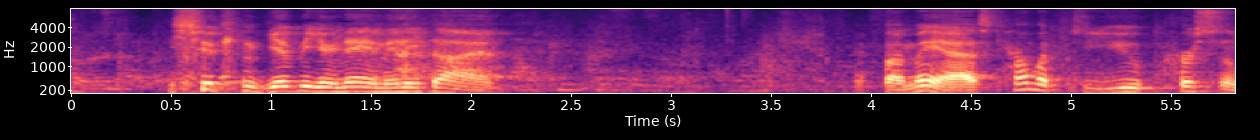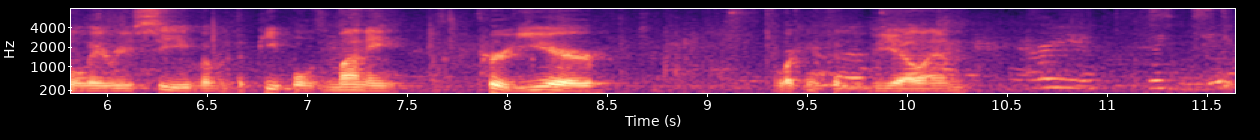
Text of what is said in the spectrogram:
rather not. You can give me your name anytime. If I may ask, how much do you personally receive of the people's money per year working for the BLM? How are you? Good.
